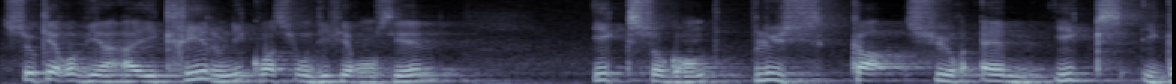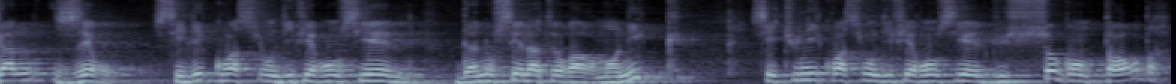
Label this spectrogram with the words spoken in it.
ce qui revient à écrire une équation différentielle x seconde plus k sur mx égale 0. C'est l'équation différentielle d'un oscillateur harmonique. C'est une équation différentielle du second ordre,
